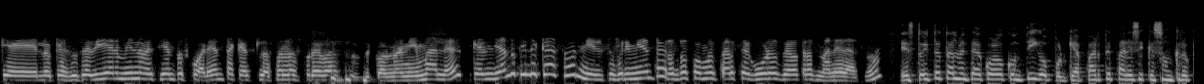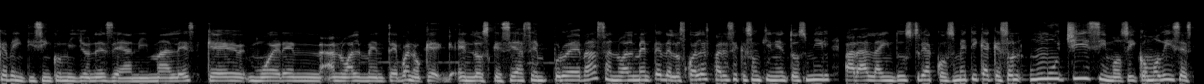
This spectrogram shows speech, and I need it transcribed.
que lo que sucedía en 1940, que son las pruebas con animales, que ya no tiene caso ni el sufrimiento, nosotros podemos estar seguros de otras maneras, ¿no? Estoy totalmente de acuerdo contigo, porque aparte parece que son creo que 25 millones de animales que mueren anualmente, bueno, que en los que se hacen pruebas anualmente, de los cuales parece que son 500 mil para la industria cosmética, que son muchísimos. Y como dices,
